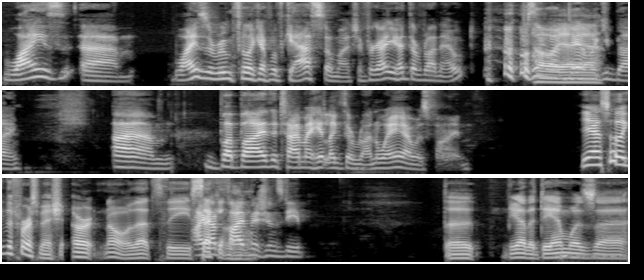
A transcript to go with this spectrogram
why is um why is the room filling up with gas so much i forgot you had to run out i was like Oh, oh, yeah, damn yeah. i keep dying um but by the time i hit like the runway i was fine Yeah, so like the first mission, or no, that's the i second. got five level. missions deep The yeah, the dam was. uh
